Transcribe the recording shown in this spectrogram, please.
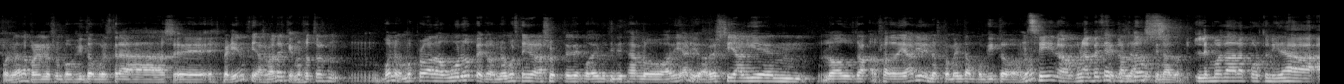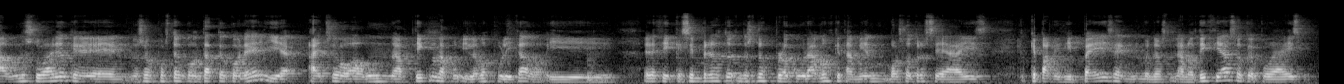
pues nada, ponernos un poquito vuestras eh, experiencias, ¿vale? Que nosotros, bueno, hemos probado alguno, pero no hemos tenido la suerte de poder utilizarlo a diario. A ver si alguien lo ha usado a diario y nos comenta un poquito, ¿no? Sí, no, algunas veces nosotros le hemos dado la oportunidad a algún usuario que nos hemos puesto en contacto con él y ha hecho algún artículo y lo hemos publicado. Y es decir, que siempre nosotros procuramos que también vosotros seáis, que participéis en las noticias o que podáis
